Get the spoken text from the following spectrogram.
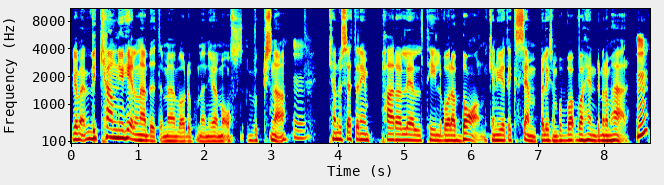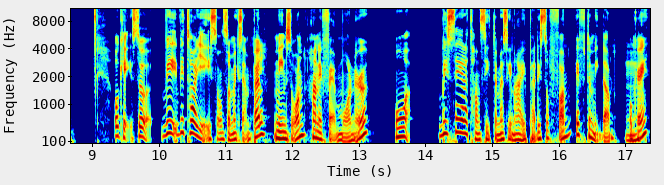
Ja, men vi kan ju hela den här biten med vad dopamin gör med oss vuxna. Mm. Kan du sätta det i en parallell till våra barn? Kan du ge ett exempel liksom, på vad, vad händer med de här? Okej, så vi, vi tar Jason som exempel. Min son, han är fem år nu. Och vi säger att han sitter med sin iPad i soffan efter middagen. okej?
